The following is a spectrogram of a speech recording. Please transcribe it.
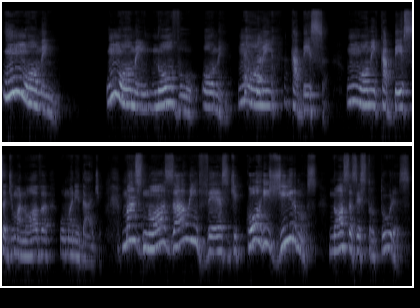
um homem, um homem novo homem, um homem cabeça, um homem cabeça de uma nova humanidade. Mas nós, ao invés de corrigirmos nossas estruturas,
